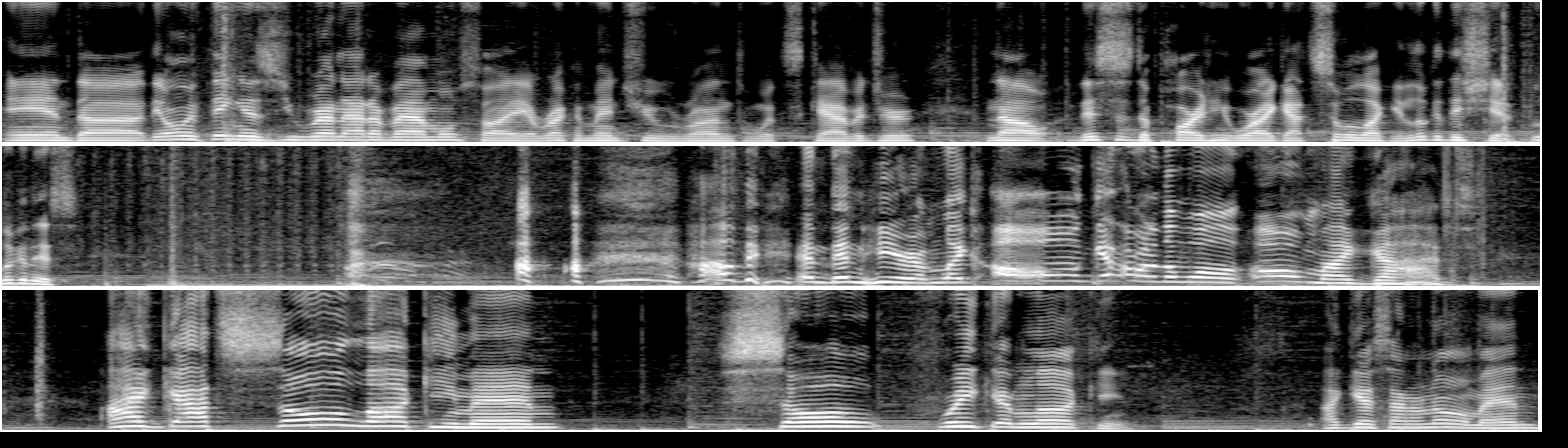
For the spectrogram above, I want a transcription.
And uh, the only thing is you run out of ammo, so I recommend you run with scavenger. Now, this is the part here where I got so lucky. Look at this shit. Look at this. How and then here I'm like, oh, get on the wall. Oh my god. I got so lucky, man. So freaking lucky. I guess I don't know, man.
